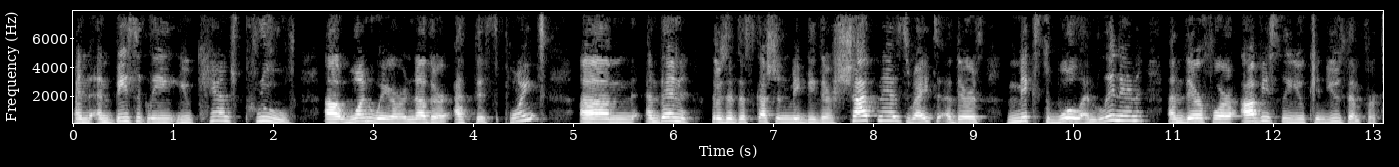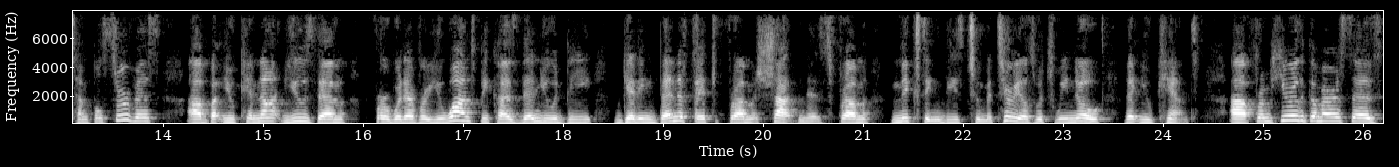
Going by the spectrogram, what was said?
and, and basically, you can't prove uh, one way or another at this point. Um, and then there's a discussion, maybe they're shatnez, right? Uh, there's mixed wool and linen, and therefore, obviously, you can use them for temple service, uh, but you cannot use them for whatever you want because then you would be getting benefit from shatnez, from mixing these two materials, which we know that you can't. Uh, from here, the Gemara says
